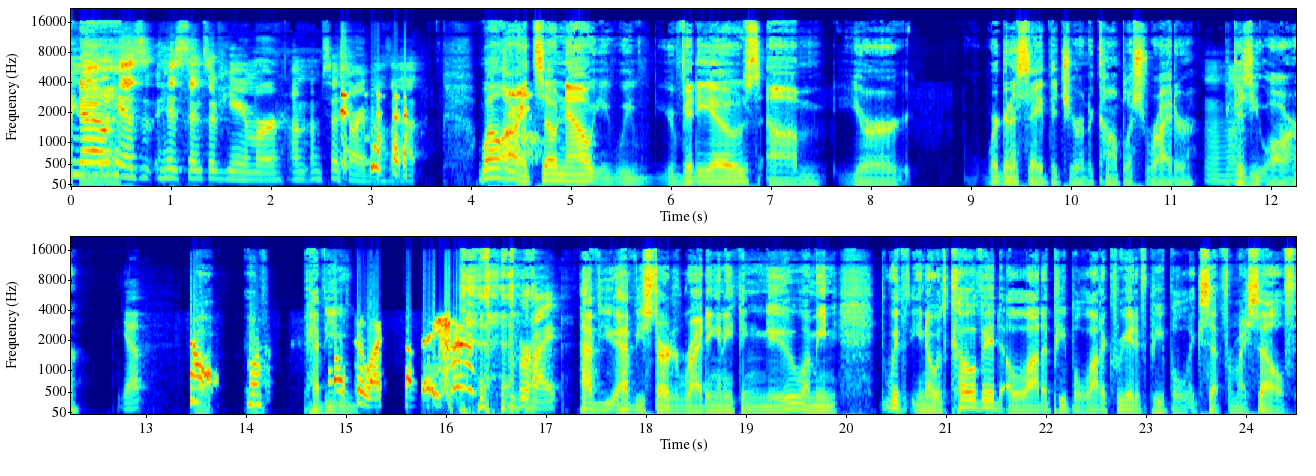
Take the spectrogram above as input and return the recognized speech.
you know his his sense of humor. I'm I'm so sorry about that. well, all right. So now you- we your videos, um, you're we're gonna say that you're an accomplished writer Mhm. because you are. Yep. no, Have, have I don't you feel like it. Right. have you have you started writing anything new? I mean, with you know with COVID, a lot of people, a lot of creative people, except for myself,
